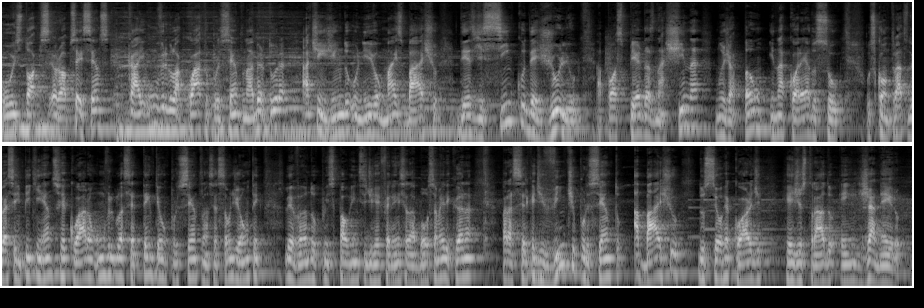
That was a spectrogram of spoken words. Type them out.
o Stocks Europe 600 cai 1,4% na abertura, atingindo o nível mais baixo desde 5 de julho, após perdas na China, no Japão e na Coreia do Sul. Os contratos do S&P 500 recuaram 1,71% na sessão de ontem, levando o principal índice de referência da bolsa americana para cerca de 20% abaixo do seu recorde registrado em janeiro.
